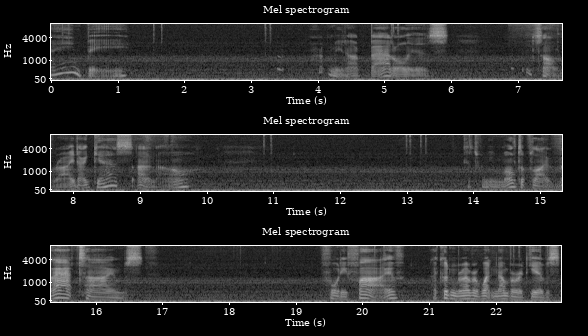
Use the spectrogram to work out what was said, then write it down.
Maybe. I mean, our battle is. It's alright, I guess. I don't know. Because when you multiply that times 45, I couldn't remember what number it gives.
